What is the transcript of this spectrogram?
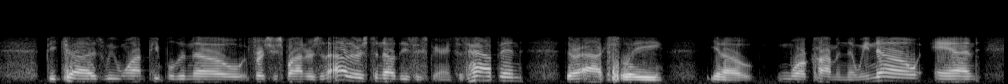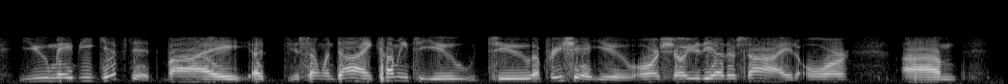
because we want people to know, first responders and others, to know these experiences happen. They're actually, you know, more common than we know, and you may be gifted by a, someone dying coming to you to appreciate you or show you the other side or um,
